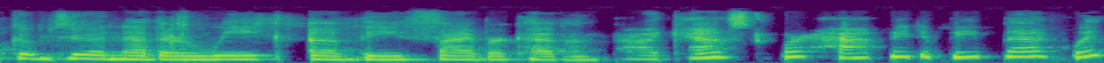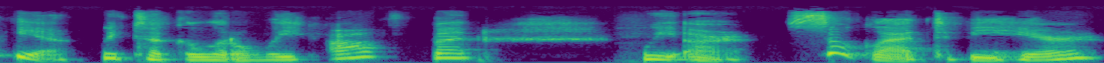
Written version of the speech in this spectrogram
Welcome to another week of the Fiber Coven podcast. We're happy to be back with you. We took a little week off, but we are so glad to be here.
